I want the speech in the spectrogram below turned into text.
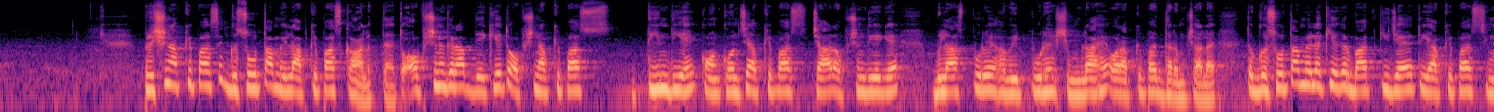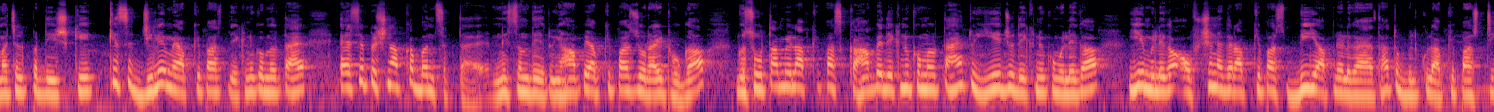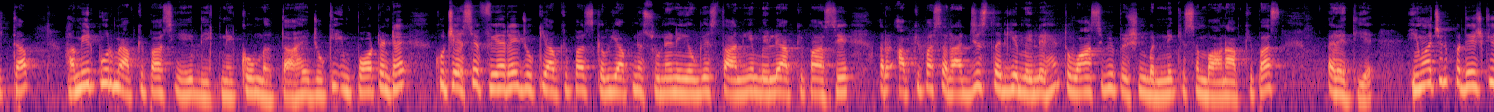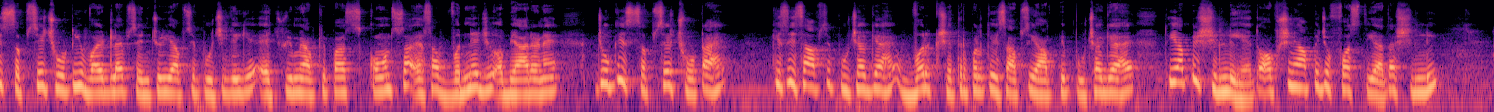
प्रश्न आपके पास है, गसोता मेला आपके पास कहाँ लगता है? तो ऑप्शन अगर आप देखिए तो ऑप्शन आपके पास तीन दिए हैं कौन कौन से आपके पास चार ऑप्शन दिए गए बिलासपुर है हमीरपुर है शिमला है और आपके पास धर्मशाला है तो गसोता मेला की अगर बात की जाए तो ये आपके पास हिमाचल प्रदेश के किस ज़िले में आपके पास देखने को मिलता है ऐसे प्रश्न आपका बन सकता है निसंदेह तो यहाँ पे आपके पास जो राइट होगा गसोता मेला आपके पास कहाँ पर देखने को मिलता है तो ये जो देखने को मिलेगा ये मिलेगा ऑप्शन अगर आपके पास बी आपने लगाया था तो बिल्कुल आपके पास ठीक था हमीरपुर में आपके पास ये देखने को मिलता है जो कि इंपॉर्टेंट है कुछ ऐसे फेयर है जो कि आपके पास कभी आपने सुने नहीं होंगे, स्थानीय मेले आपके पास से और आपके पास राज्य स्तरीय मेले हैं तो वहाँ से भी प्रश्न बनने की संभावना आपके पास रहती है। हिमाचल प्रदेश की सबसे छोटी वाइल्ड लाइफ सेंचुरी आपसे पूछी गई है। एच में आपके पास कौन सा ऐसा वन्य जीव अभ्यारण्य है, जो कि सबसे छोटा है? किस हिसाब से पूछा गया है? वर्ग क्षेत्रफल के हिसाब से यहाँ पे पूछा गया है तो यहाँ पे शिल्ली है। तो ऑप्शन यहाँ पे जो फ़र्स्ट दिया था, शिल्ली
